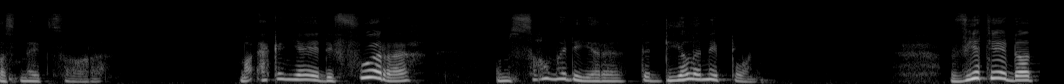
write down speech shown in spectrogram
as net Sara. Maar ek en jy het die voorreg om saam met die Here te deel in die plan. Weet jy dat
